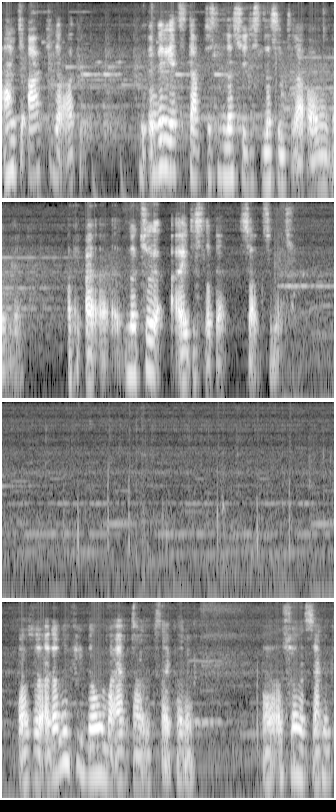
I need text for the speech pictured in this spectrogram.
I actually, okay. I'm gonna get stuck just literally just listening to that all over again. Okay, I, I, literally, I just love that song so much. Also, I don't know if you know what my avatar looks like, on. Uh, I'll show in a second.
